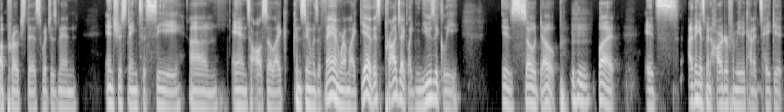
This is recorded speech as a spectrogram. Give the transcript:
approached this, which has been interesting to see um and to also like consume as a fan where I'm like, yeah, this project like musically is so dope, Mhm. but it's I think it's been harder for me to kind of take it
